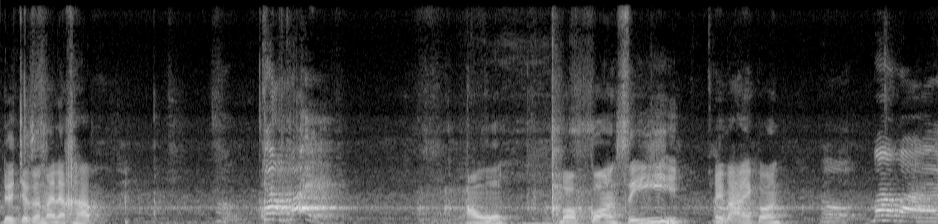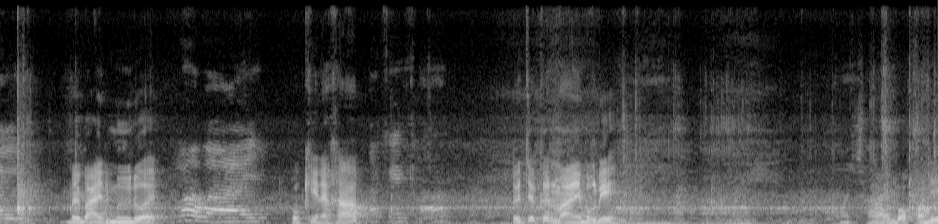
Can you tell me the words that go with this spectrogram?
เดี๋ยวเจอกันใหม่นะครับข้ามไปเอาบอกก่อนสิบายบายก่อนโอ้บ๊ายบายบายบายมือด้วยบ๊ายบายโอเคนะครับ โอเคครับเดี๋ยวเจอกันใหม่บอกดิไม่ใช่บอกก่อนดิ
